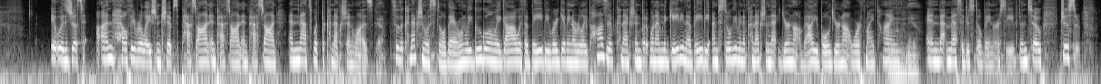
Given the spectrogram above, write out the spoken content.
it was just unhealthy relationships passed on and passed on and passed on and that's what the connection was. Yeah. So the connection was still there. When we google and we ga with a baby we're giving a really positive connection but when i'm negating a baby i'm still giving a connection that you're not valuable you're not worth my time mm, yeah. and that message is still being received. And so just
